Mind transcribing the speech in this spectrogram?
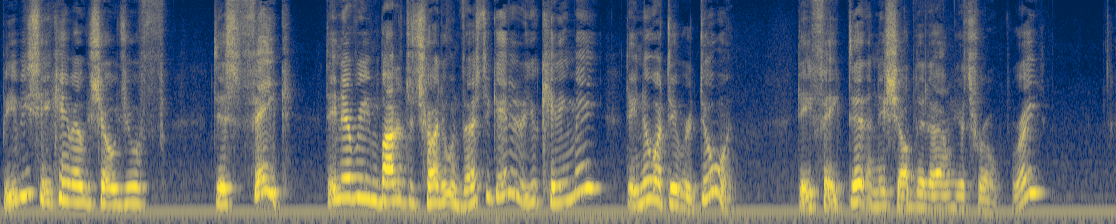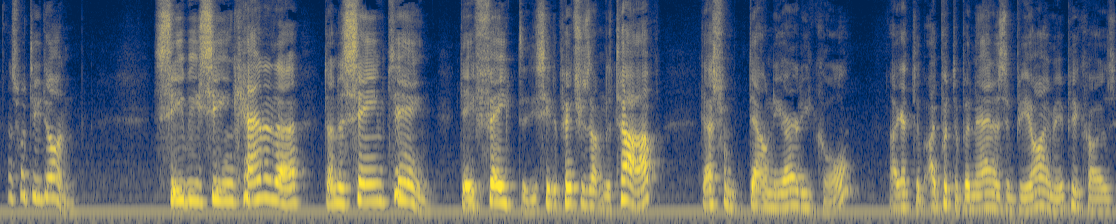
BBC came out and showed you this fake they never even bothered to try to investigate it. Are you kidding me? They knew what they were doing. They faked it and they shoved it down your throat, right? That's what they done. CBC in Canada done the same thing. They faked it. You see the pictures up in the top? That's from down the article. I got the, I put the bananas in behind me because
